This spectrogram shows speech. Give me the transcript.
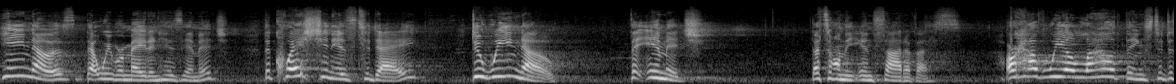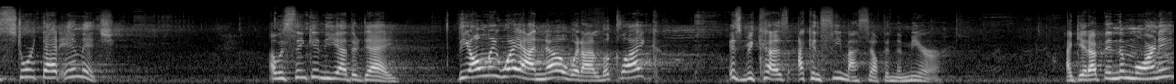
He knows that we were made in His image. The question is today do we know the image that's on the inside of us? Or have we allowed things to distort that image? I was thinking the other day, the only way I know what I look like is because I can see myself in the mirror. I get up in the morning,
